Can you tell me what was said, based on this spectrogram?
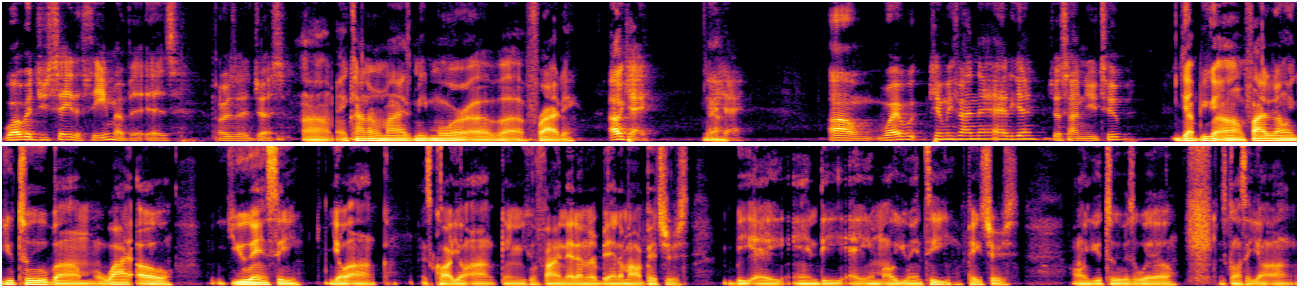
what would you say the theme of it is? Or is it just. Um, it kind of reminds me more of uh, Friday. Okay. Yeah. Okay. Um, where w- can we find that ad again? Just on YouTube? Yep, you can um, find it on YouTube. Um, y O U N C, Yo Unc. It's called Yo Unc, and you can find that under Band Amount Pictures, B A N D A M O U N T Pictures, on YouTube as well. It's gonna say Yo Unc,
